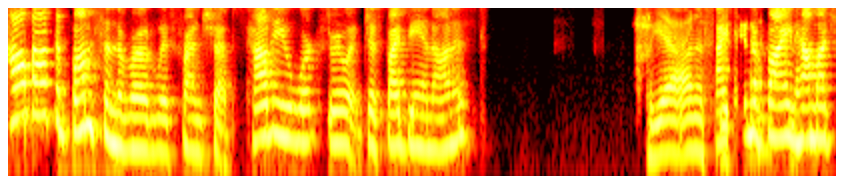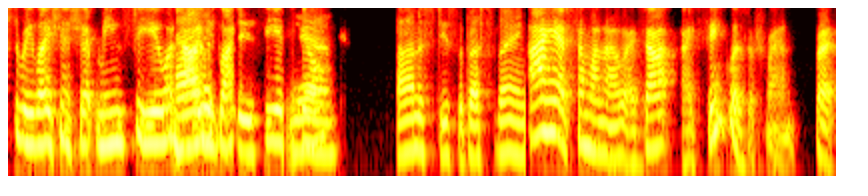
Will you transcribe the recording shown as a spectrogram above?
How about the bumps in the road with friendships? How do you work through it? Just by being honest? Yeah, honesty. Identifying how much the relationship means to you and how you'd like to see it yeah. feel. Honesty's the best thing. I had someone who I thought, I think was a friend, but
